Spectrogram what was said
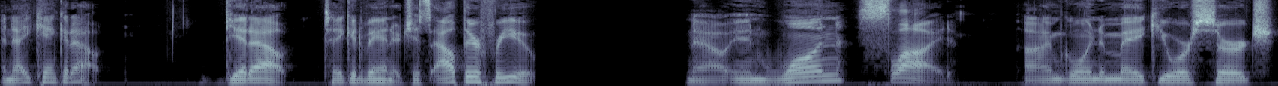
and now you can't get out. Get out. Take advantage. It's out there for you. Now, in one slide, I'm going to make your search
